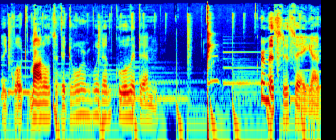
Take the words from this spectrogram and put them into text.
the quote, models of the dorm would, um, call it, um, Christmas is a, um,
